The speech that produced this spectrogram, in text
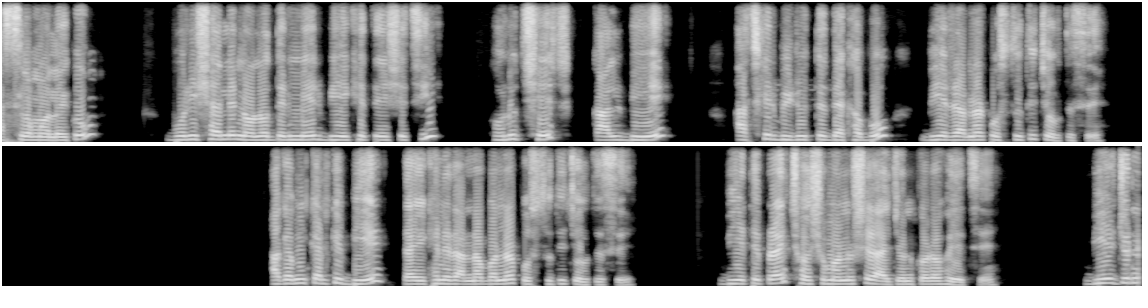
আসসালামু আলাইকুম। বরিশালে ননদের মেয়ের বিয়ে খেতে এসেছি। হলুদ শেষ, কাল বিয়ে। আজকের ভিডিওতে দেখাবো বিয়ের রান্নার প্রস্তুতি চলতেছে। আগামীকালকে বিয়ে, তাই এখানে রান্না বান্নার প্রস্তুতি চলতেছে। বিয়েতে প্রায় ছয়শো মানুষের আয়োজন করা হয়েছে। বিয়ের জন্য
